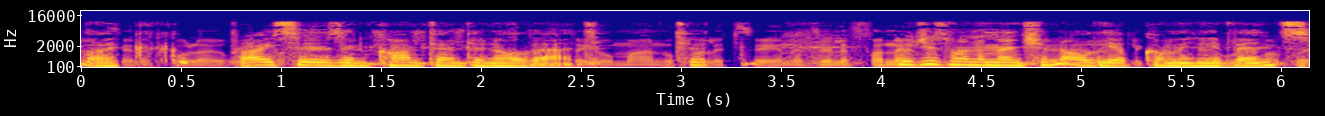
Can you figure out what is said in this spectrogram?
like prices and content and all that. To, we just want to mention all the upcoming events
